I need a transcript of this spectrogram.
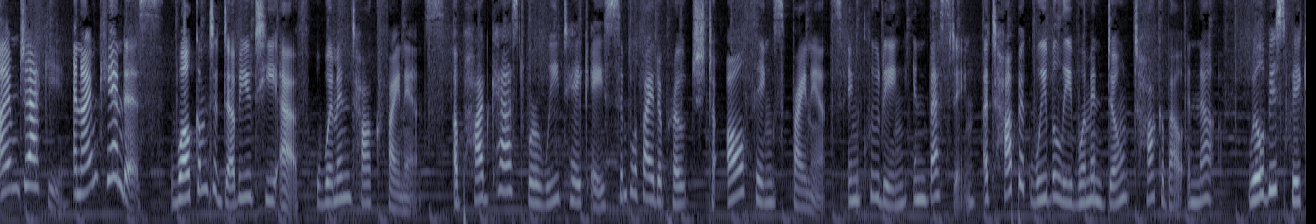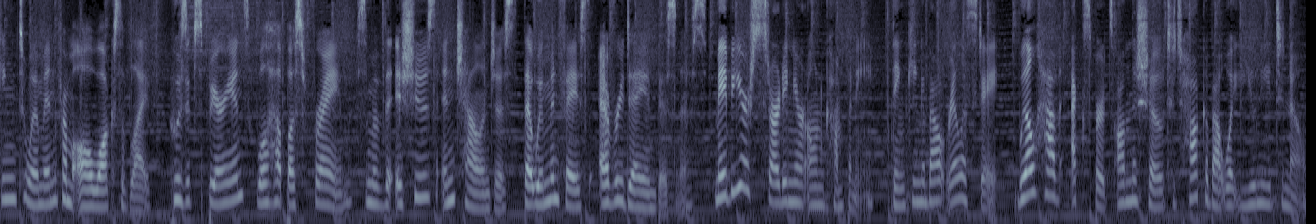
I'm Jackie. And I'm Candace. Welcome to WTF Women Talk Finance, a podcast where we take a simplified approach to all things finance, including investing, a topic we believe women don't talk about enough. We'll be speaking to women from all walks of life whose experience will help us frame some of the issues and challenges that women face every day in business. Maybe you're starting your own company, thinking about real estate. We'll have experts on the show to talk about what you need to know.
